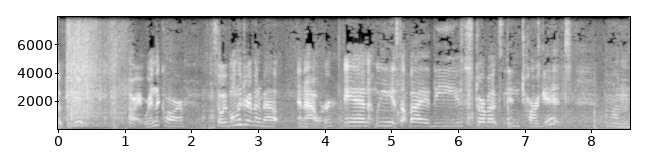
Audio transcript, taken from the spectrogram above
Okay. All right, we're in the car. Uh-huh. So we've only driven about an hour and we stopped by the Starbucks in Target um,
